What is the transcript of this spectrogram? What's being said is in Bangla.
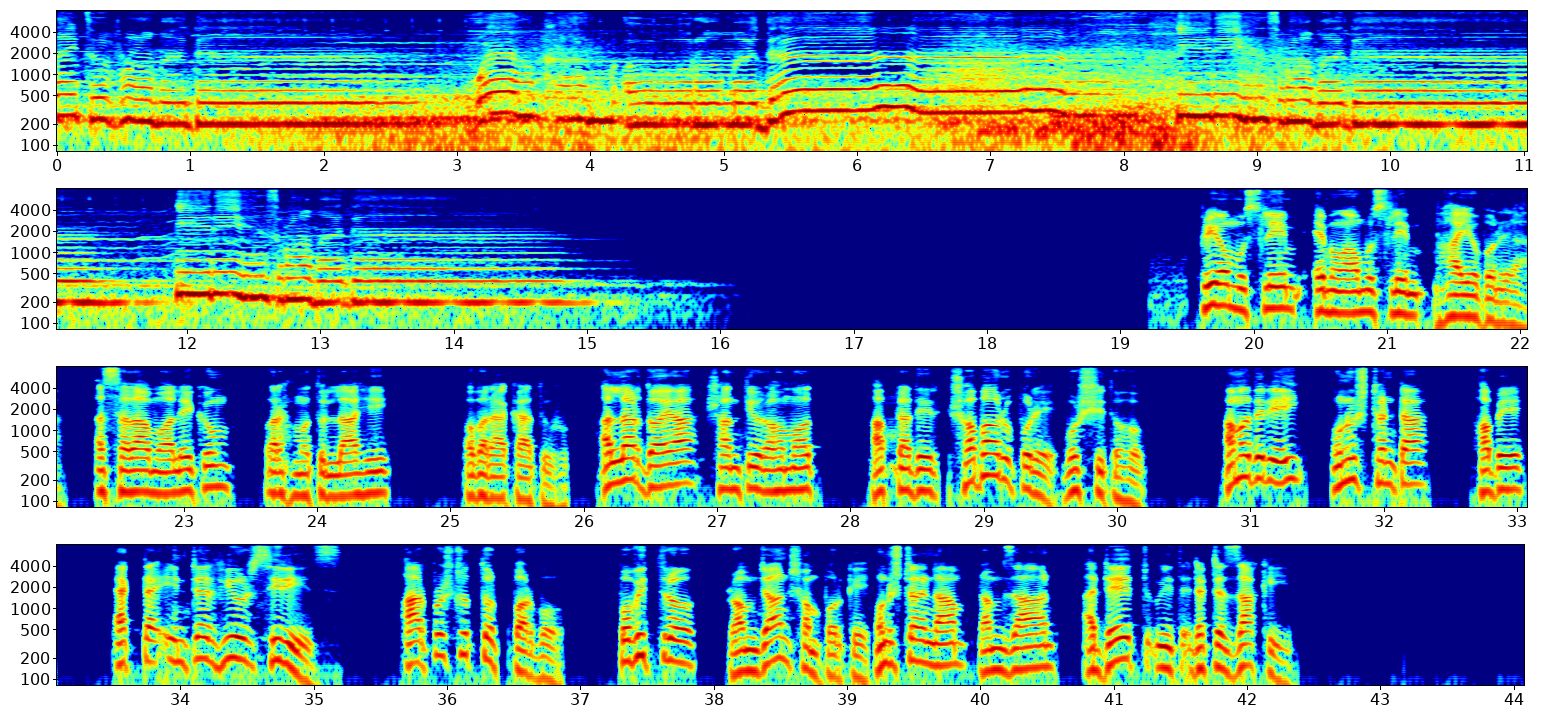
Night of Ramadan. Welcome, O Ramadan. It is Ramadan. It is Ramadan. প্রিয় মুসলিম এবং অমুসলিম ভাই ও বোনেরা আসসালামু আলাইকুম ওরহমতুল্লাহি ওবরাকাতুহু আল্লাহর দয়া শান্তি ও রহমত আপনাদের সবার উপরে বর্ষিত হোক। আমাদের এই অনুষ্ঠানটা হবে একটা ইন্টারভিউর সিরিজ আর প্রশ্নোত্তর পর্ব। পবিত্র রমজান সম্পর্কে। অনুষ্ঠানের নাম Ramzan a date with doctor Zakir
